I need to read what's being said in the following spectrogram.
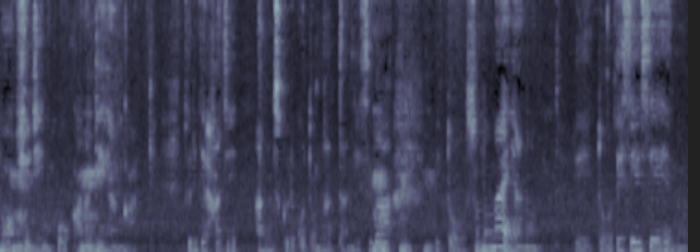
の主治医の方から提案があって、それではじ、あの、作ることになったんですが、うんうんえっと、その前にあの、えっと、SSA の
